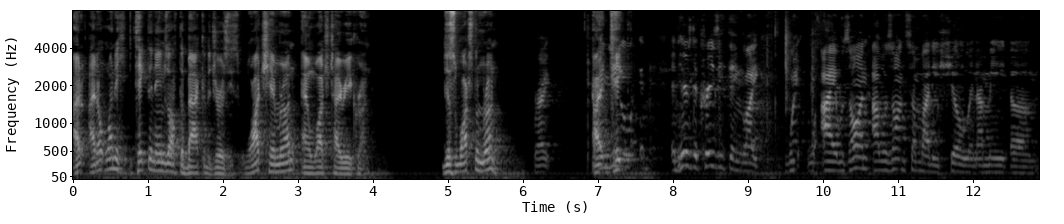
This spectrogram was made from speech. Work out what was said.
I, I don't want to take the names off the back of the jerseys. Watch him run and watch Tyreek run. Just watch them run. Right. I take. Know, and, and, here's the crazy thing. Like when I was on, I was on somebody's show and I made. um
